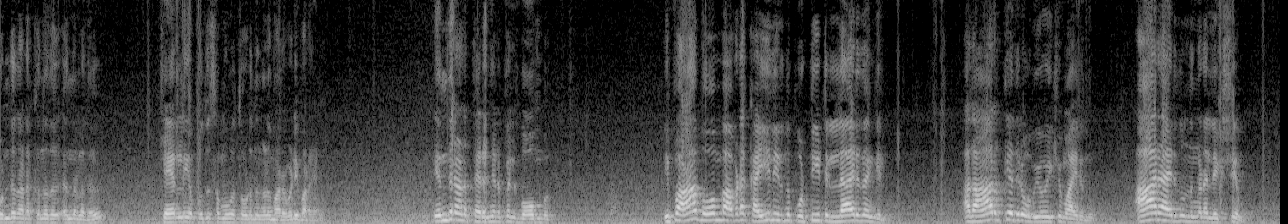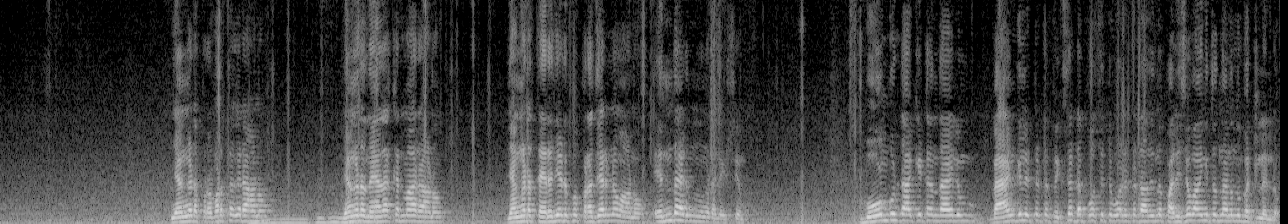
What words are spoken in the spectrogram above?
കൊണ്ടു നടക്കുന്നത് എന്നുള്ളത് കേരളീയ പൊതുസമൂഹത്തോട് നിങ്ങൾ മറുപടി പറയണം. എന്തിനാണ് തെരഞ്ഞെടുപ്പിൽ ബോംബ്? ഇപ്പൊ ആ ബോംബ് അവിടെ കയ്യിലിരുന്ന് പൊട്ടിയിട്ടില്ലായിരുന്നെങ്കിൽ അത് ആർക്കെതിരെ ഉപയോഗിക്കുമായിരുന്നു? ആരായിരുന്നു നിങ്ങളുടെ ലക്ഷ്യം? ഞങ്ങളുടെ പ്രവർത്തകരാണോ? ഞങ്ങളുടെ നേതാക്കന്മാരാണോ? ഞങ്ങളുടെ തെരഞ്ഞെടുപ്പ് പ്രചരണമാണോ? എന്തായിരുന്നു നിങ്ങളുടെ ലക്ഷ്യം? ബോംബ് ഉണ്ടാക്കിയിട്ട് എന്തായാലും ബാങ്കിലിട്ടിട്ട് ഫിക്സഡ് ഡെപ്പോസിറ്റ് പോലെ ഇട്ടിട്ട് അതിൽ നിന്ന് പലിശ വാങ്ങി തന്നാലൊന്നും പറ്റില്ലല്ലോ.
